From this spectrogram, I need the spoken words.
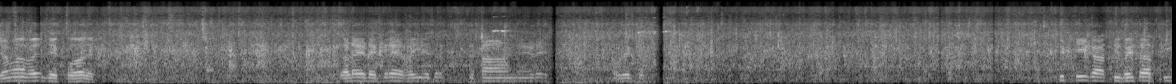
ਜਮਾ ਬਈ ਦੇਖੋ ਆ ਦੇਖੋ। ਗੜੇ ਡਿੱਗ ਰਿਹਾ ਬਾਈ ਇਧਰ ਕਿਸਾਨ ਨੇ ਜਿਹੜੇ, ਉਹ ਦੇਖੋ। ਚਿੱਟੀ ਕਰਤੀ ਬਈ ਧਰਤੀ।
